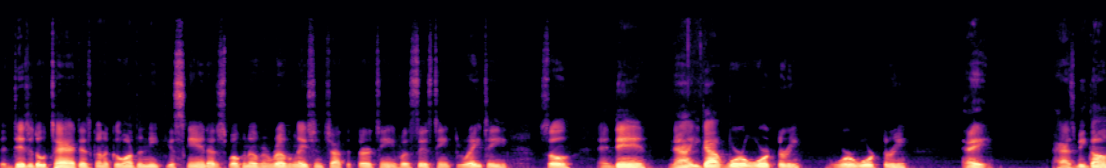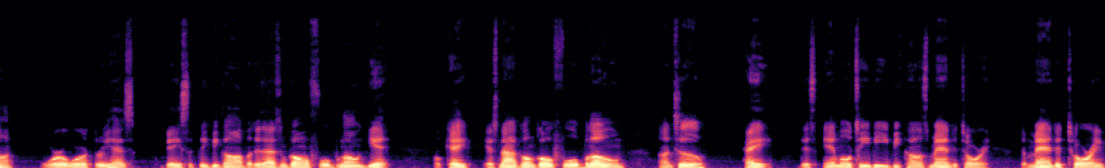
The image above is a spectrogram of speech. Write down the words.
the digital tag that's going to go underneath your skin that is spoken of in Revelation chapter 13, verse 16 through 18. So, and then now you got World War Three. World War Three, hey, has begun. World War Three has basically begun, but it hasn't gone full blown yet. Okay, it's not gonna go full blown until, hey, this MOTB becomes mandatory. The mandatory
